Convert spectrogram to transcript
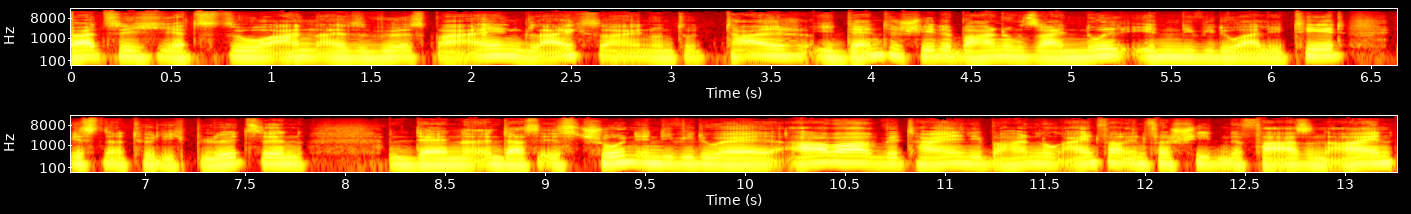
Hört sich jetzt so an, als würde es bei allen gleich sein und total identisch jede Behandlung sein. Null Individualität ist natürlich Blödsinn, denn das ist schon individuell. Aber wir teilen die Behandlung einfach in verschiedene Phasen ein.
